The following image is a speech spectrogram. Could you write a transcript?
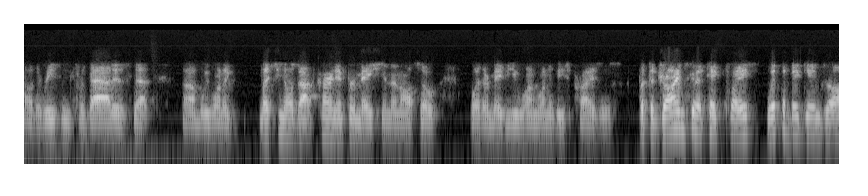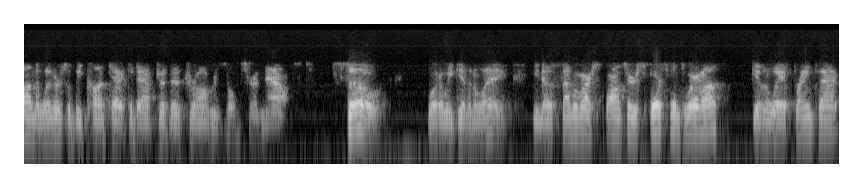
Uh, the reason for that is that um, we want to let you know about current information and also whether maybe you won one of these prizes. But the drawing is going to take place with the big game draw, and the winners will be contacted after the draw results are announced. So, what are we giving away? You know, some of our sponsors, Sportsman's Warehouse, giving away a frame pack.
